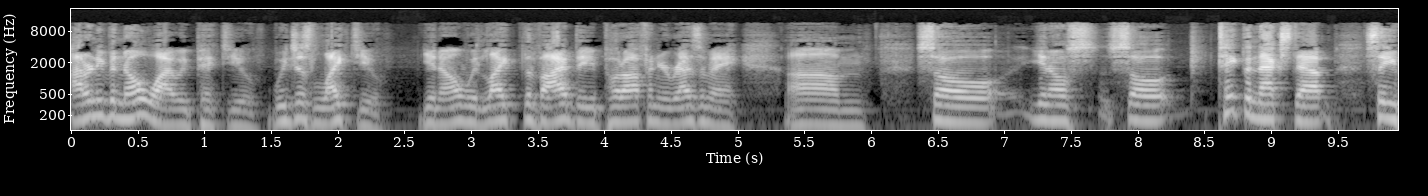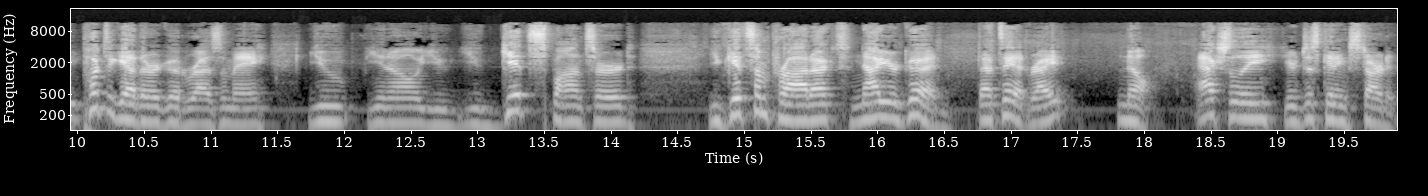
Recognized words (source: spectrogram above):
i don't even know why we picked you. We just liked you. You know we liked the vibe that you put off on your resume. Um, so you know so take the next step. So you put together a good resume. You you know you you get sponsored. You get some product. Now you're good. That's it right? No. Actually you're just getting started.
